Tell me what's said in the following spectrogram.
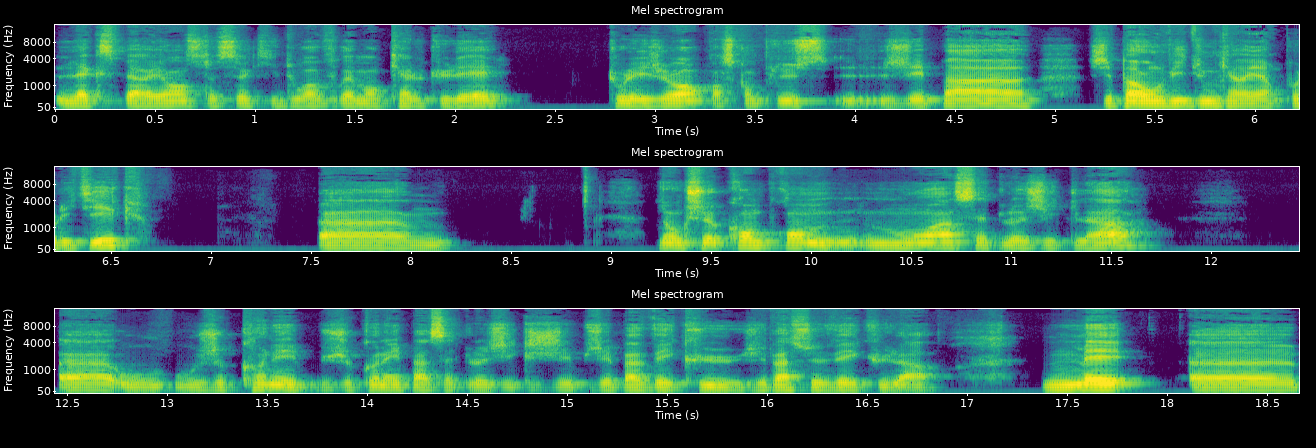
l'expérience de ceux qui doivent vraiment calculer tous les jours, parce qu'en plus, j'ai pas, pas envie d'une carrière politique. Euh, donc je comprends moi cette logique-là, euh, où, je connais, je connais pas cette logique. J'ai, j'ai pas vécu, j'ai pas ce vécu-là. Mais euh,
